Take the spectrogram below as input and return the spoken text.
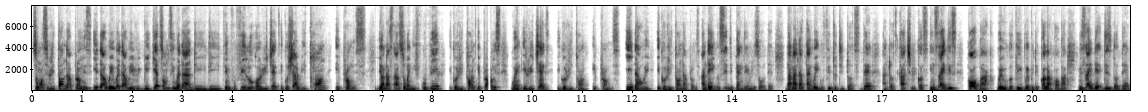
So once it return that promise either way whether we we get something whether the the thing fulfill or reject it go sha return a promise. You understand? So when it fulfill it go return a promise. When it rejects, it go return a promise. Either way it go return that promise. And then you go see the pending result there then at that time wey you go fit do the dots then and dot catch. Because inside this callback where we go wey we dey call and callback inside there this dot then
